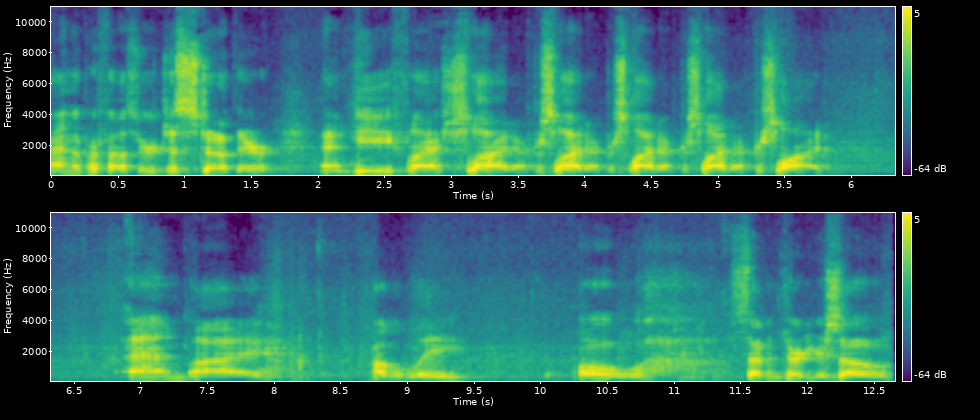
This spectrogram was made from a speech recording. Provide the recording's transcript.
And the professor just stood up there and he flashed slide after slide after slide after slide after slide. And by probably, oh, 7.30 or so,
